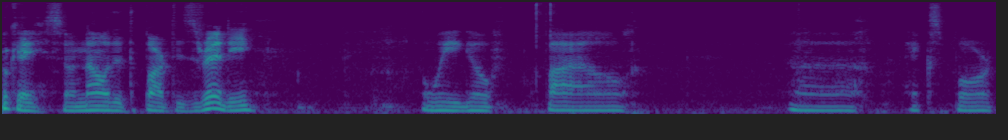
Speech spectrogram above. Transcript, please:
Okay, so now that the part is ready, we go File, uh, export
